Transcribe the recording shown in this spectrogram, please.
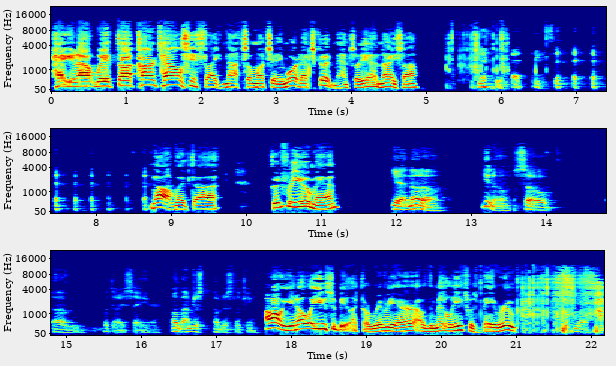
hanging out with uh, cartels. It's like not so much anymore. That's good, man. So yeah, nice, huh? no, but uh, good for you, man. Yeah, no, no. You know, so um, what did I say here? Oh, I'm just I'm just looking. Oh, you know what used to be like a Riviera of the Middle East was Beirut. Yeah.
